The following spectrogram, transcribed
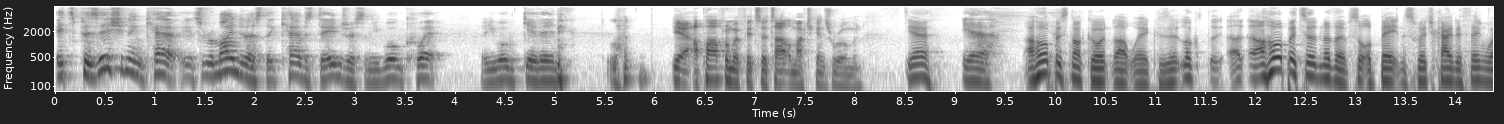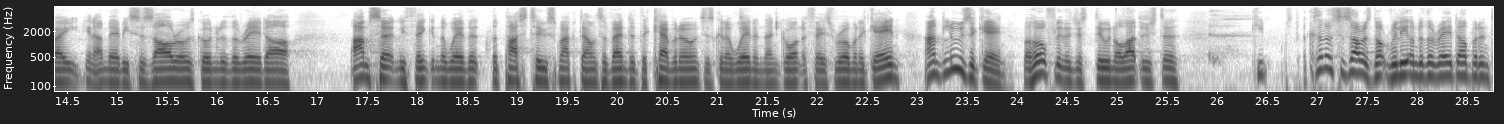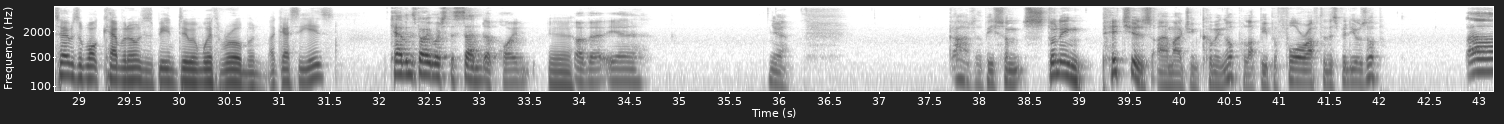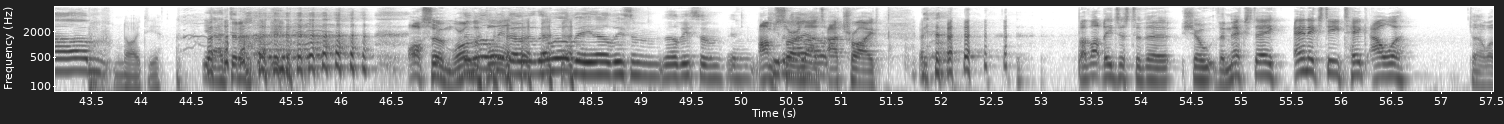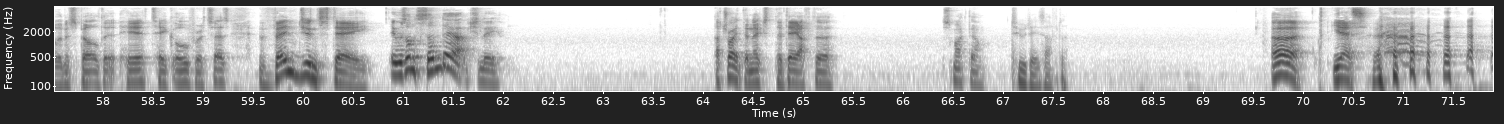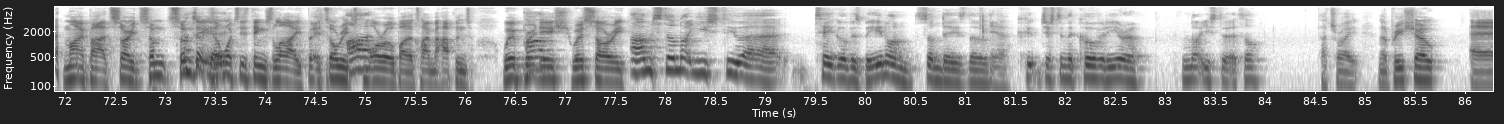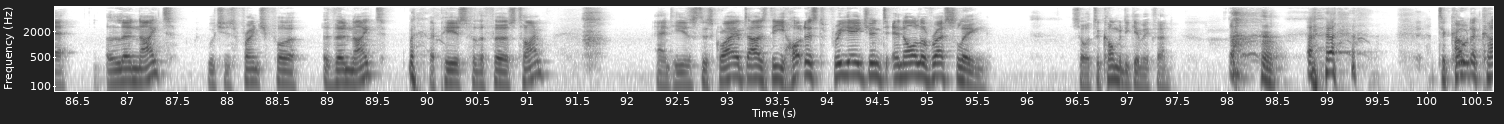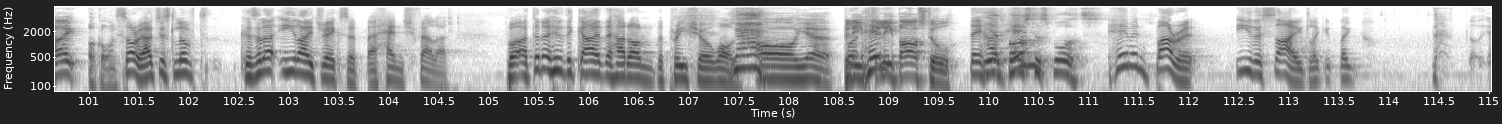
It's positioning Kev. It's reminding us that Kev's dangerous and he won't quit and he won't give in. Yeah, apart from if it's a title match against Roman. Yeah, yeah, I hope it's not going that way because it looked. I, I hope it's another sort of bait and switch kind of thing where you know maybe Cesaro's going under the radar. I'm certainly thinking the way that the past two Smackdowns have ended, that Kevin Owens is going to win and then go on to face Roman again and lose again. But hopefully they're just doing all that just to keep. Because I know Cesaro's not really under the radar, but in terms of what Kevin Owens has been doing with Roman, I guess he is. Kevin's very much the center point Yeah. of it. Yeah, Yeah. God, there'll be some stunning pictures, I imagine, coming up. Will that be before or after this video's up? um, No idea. yeah, I don't know. Awesome, we're on there the will be, ball. there will be, there'll be some, there'll be some. In, I'm sorry, lads, out. I tried. but that leads us to the show the next day. NXT Take Our. Don't know why they misspelled it here. Take Over, it says. Vengeance Day. It was on Sunday actually. That's right, the next the day after SmackDown. Two days after. Uh, yes. My bad. Sorry. Some some That's days I okay. watch these things live, but it's already Uh, tomorrow by the time it happens. We're British. we're sorry. I'm still not used to uh, takeovers being on Sundays though. Yeah. C- Just in the COVID era, I'm not used to it at all. That's right. The pre-show, uh, Le Night, which is French for the night, appears for the first time, and he is described as the hottest free agent in all of wrestling. So it's a comedy gimmick then. Dakota Kai. Oh, go on. Sorry, I just loved because I know Eli Drake's a, a hench fella, but I don't know who the guy they had on the pre-show was. Yeah. Oh yeah, Billy him- Billy Barstool. They Yeah, had Boston him, Sports. him and Barrett either side, like like the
